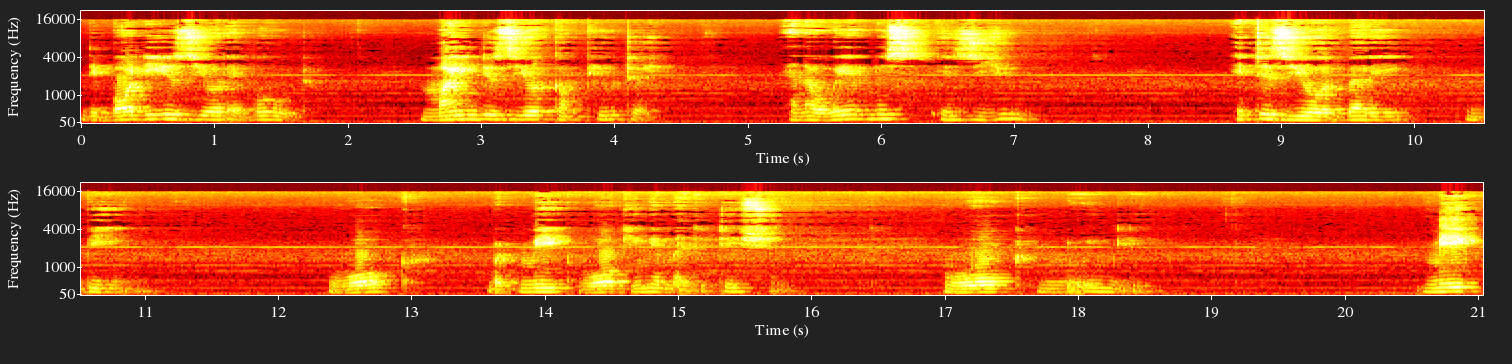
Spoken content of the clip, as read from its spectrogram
The body is your abode. Mind is your computer. And awareness is you. It is your very being. Walk, but make walking a meditation walk knowingly. Make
